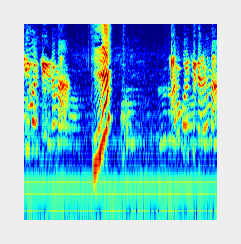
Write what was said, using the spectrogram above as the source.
কি কইছিস কি? আমি কইছি যাইও না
